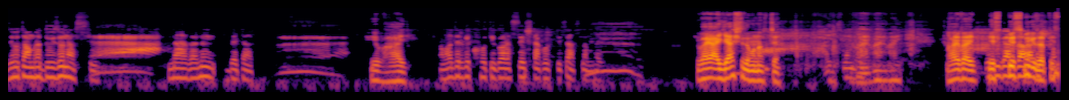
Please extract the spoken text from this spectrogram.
যেহেতু আমরা দুইজন আসছি না বেটার এ ভাই। আমাদেরকে ক্ষতি করার চেষ্টা করতেছে আসলাম ভাই। ভাই আগে আসছে মনে হচ্ছে। ভাই ভাই। ভাই ভাই ভাই। পিস পিস মিকে যা পিস।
